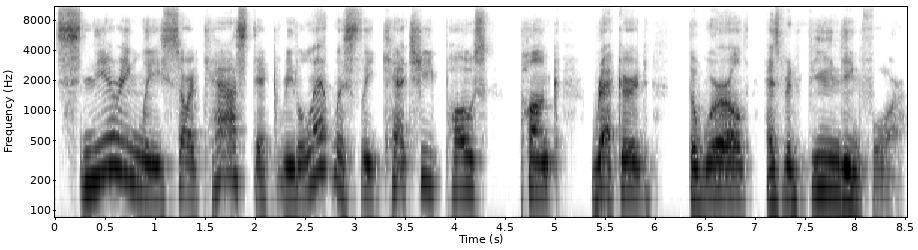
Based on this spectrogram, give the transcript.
sneeringly sarcastic, relentlessly catchy post punk record the world has been fiending for.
